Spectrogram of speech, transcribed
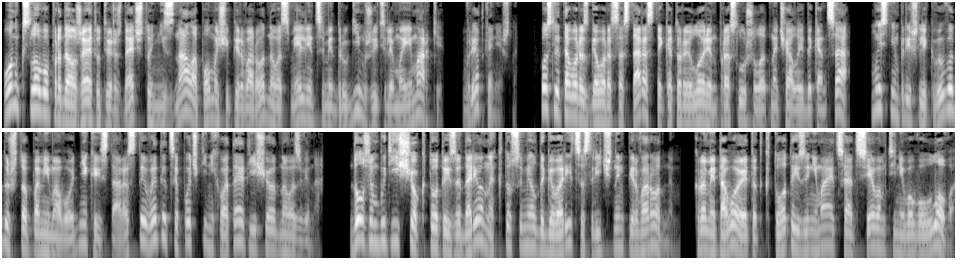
Он, к слову, продолжает утверждать, что не знал о помощи первородного с мельницами другим жителям моей марки. Врет, конечно. После того разговора со старостой, который Лорин прослушал от начала и до конца, мы с ним пришли к выводу, что помимо водника и старосты в этой цепочке не хватает еще одного звена. Должен быть еще кто-то из одаренных, кто сумел договориться с речным первородным. Кроме того, этот кто-то и занимается отсевом теневого улова.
